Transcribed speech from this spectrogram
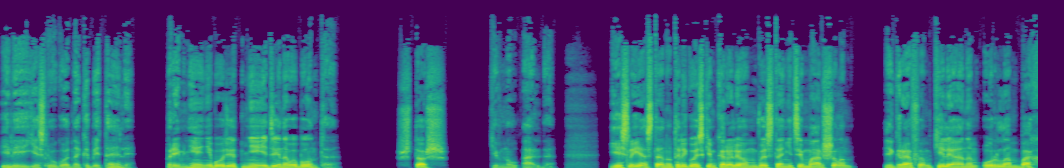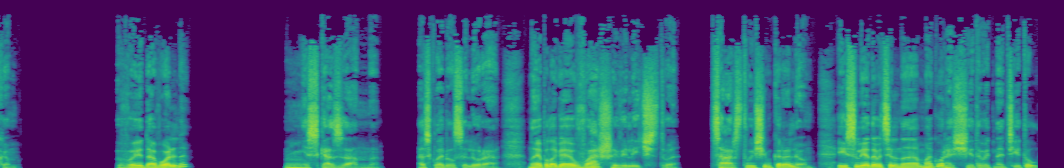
или, если угодно, Кабителе, при мне не будет ни единого бунта. Что ж, — кивнул Альда, — если я стану талигойским королем, вы станете маршалом и графом Килианом Урламбахом. Вы довольны? Несказанно, — осклабился Люра, — но я полагаю, ваше величество царствующим королем, и, следовательно, могу рассчитывать на титул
